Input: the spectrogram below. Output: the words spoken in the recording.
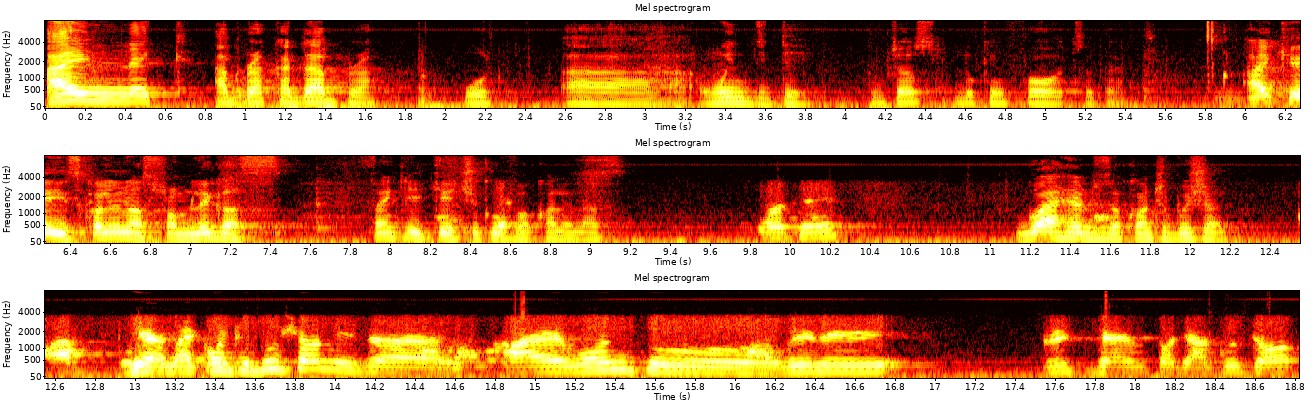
INEC abracadabra will uh, win the day. I'm just looking forward to that. IK is calling us from Lagos. Thank you, Ikechukwu, for calling us. Okay. Go ahead with your contribution. Yeah, my contribution is uh, I want to really greet them for their good job.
